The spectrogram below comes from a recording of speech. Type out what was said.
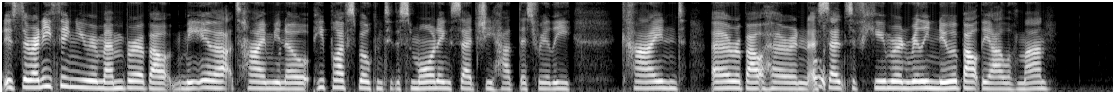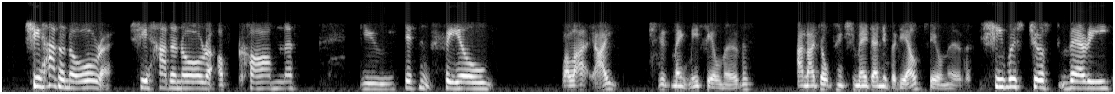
Is there anything you remember about meeting at that time? You know, people I've spoken to this morning said she had this really kind air about her and a oh. sense of humour and really knew about the Isle of Man. She had an aura. She had an aura of calmness. You didn't feel, well, I, I she didn't make me feel nervous. And I don't think she made anybody else feel nervous. She was just very,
